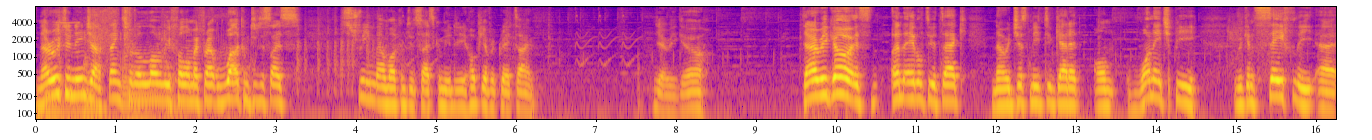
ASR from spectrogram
Naruto Ninja, thanks for the lovely follow, my friend. Welcome to the Slice stream and welcome to the Slice community. Hope you have a great time. There we go. There we go. It's unable to attack. Now we just need to get it on 1 HP. We can safely... Uh,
